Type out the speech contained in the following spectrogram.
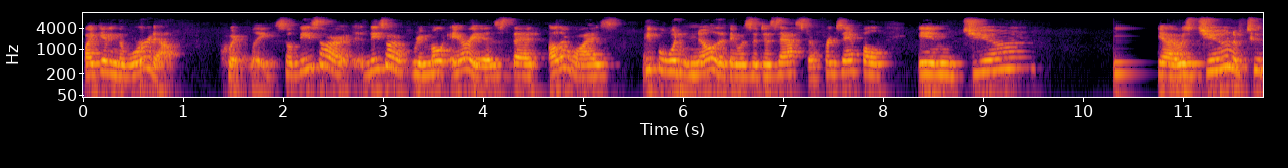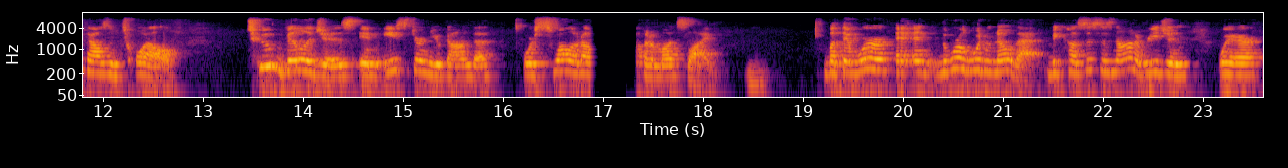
by getting the word out quickly. So these are these are remote areas that otherwise people wouldn't know that there was a disaster. For example, in June yeah, it was June of 2012. Two villages in eastern Uganda were swallowed up in a mudslide. But there were, and, the world wouldn't know that because this is not a region where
